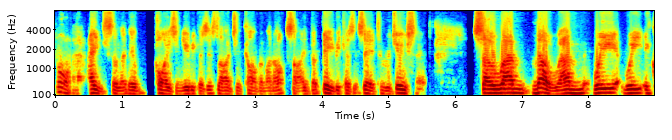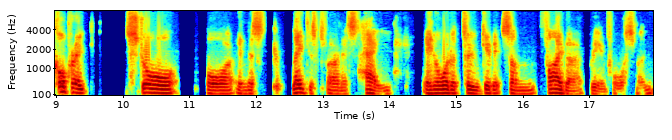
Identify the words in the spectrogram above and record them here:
sure. uh, A, so that they poison you because it's largely carbon monoxide, but B, because it's there to reduce it. So, um, no, um, we, we incorporate straw or in this latest furnace, hay, in order to give it some fiber reinforcement.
